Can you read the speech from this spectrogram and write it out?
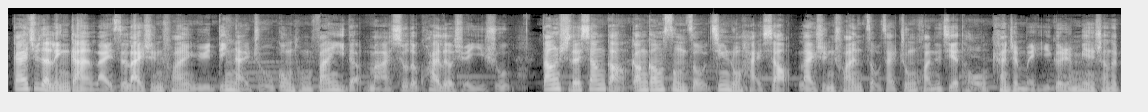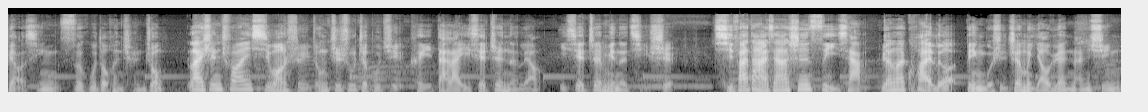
该剧的灵感来自赖声川与丁乃竺共同翻译的马修的《快乐学》一书。当时的香港刚刚送走金融海啸，赖声川走在中环的街头，看着每一个人面上的表情似乎都很沉重。赖声川希望《水中之书》这部剧可以带来一些正能量，一些正面的启示。启发大家深思一下，原来快乐并不是这么遥远难寻。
